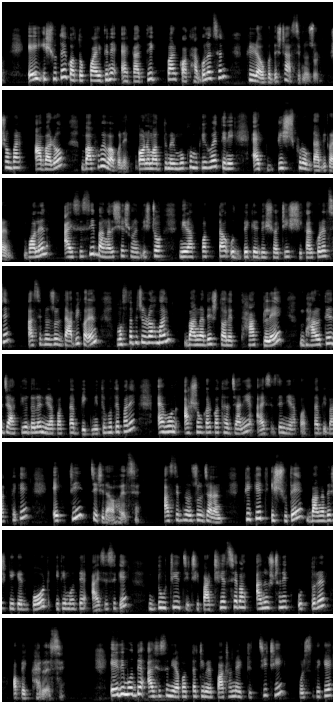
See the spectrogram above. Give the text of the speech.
এই ইস্যুতে গত কয়েকদিনে একাধিকবার কথা বলেছেন ক্রীড়া উপদেষ্টা আসিফ নজরুল। সোমবার আবারও বাফুবে ভবনে গণমাধ্যমের মুখোমুখি হয়ে তিনি এক বিস্ফোরক দাবি করেন। বলেন, আইসিসি বাংলাদেশের সুনির্দিষ্ট নিরাপত্তা উদ্বেগের বিষয়টি স্বীকার করেছে। আসিফ নজরুল দাবি করেন, মোস্তাফিজুর রহমান বাংলাদেশ দলে থাকলে ভারতের জাতীয় দলের নিরাপত্তা বিঘ্নিত হতে পারে এমন আশঙ্কার কথা জানিয়ে আইসিসি নিরাপত্তা বিভাগ থেকে একটি চিঠি দেওয়া হয়েছে। আসিফ নজরুল জানান, ক্রিকেট ইস্যুতে বাংলাদেশ ক্রিকেট বোর্ড ইতিমধ্যে আইসিসিকে দুটি চিঠি পাঠিয়েছে এবং আনুষ্ঠানিক উত্তরের অপেক্ষায় রয়েছে। এরই মধ্যে আইসিসি নিরাপত্তা টিমের পাঠানো একটি চিঠি পরিস্থিতিকে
